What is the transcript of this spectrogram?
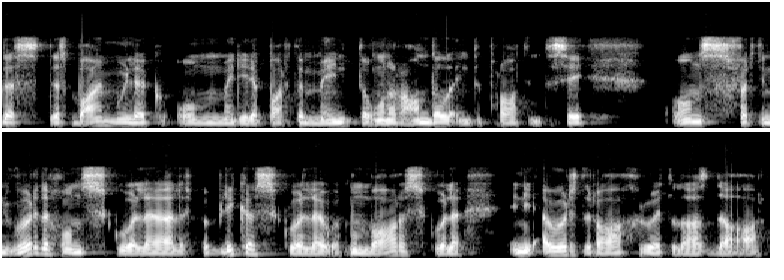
dis dis baie moeilik om met die departement te onderhandel en te praat en te sê ons verteenwoordig ons skole, hulle is publieke skole, openbare skole en die ouers dra groot las daar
